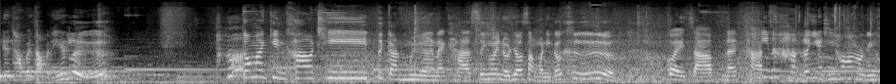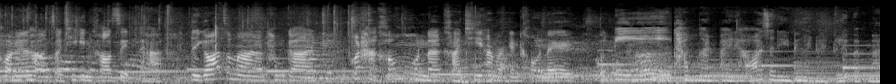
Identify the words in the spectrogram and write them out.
เดินทางไปต่างประเทศหรือ ก็มากินข้าวที่ตึกการเมืองนะคะ ซึ่งเมนูที่เราสั่งวันนี้ก็คือก๋วยจั๊บนะคะนี่นะคะก็อยู่ที่ห้อง American Corner นะคะหลังจากที่กินข้าวเสร็จนะคะเดี๋ยวก็จะมาทำการค้นหาข้อมูลนะคะที่ American Corner ตรงนี้ทำงานไปนะคะว่าจะเหนื่อยหน่อยก็เลยแบบมา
